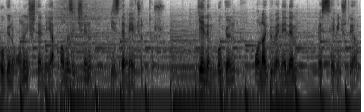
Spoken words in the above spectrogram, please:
bugün onun işlerini yapmamız için bizde mevcuttur. Gelin bugün ona güvenelim ve sevinç duyalım.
